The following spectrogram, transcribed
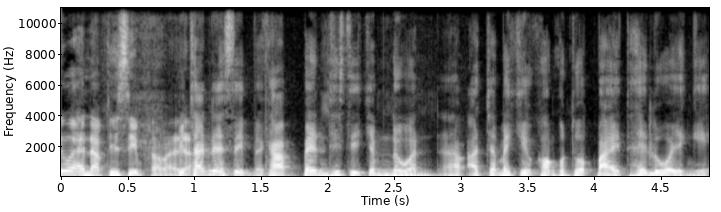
ด้วยอันดับที่ 10ครับอาพิจารชั้นย์เดือนสิบนะครับเป็นทฤษฎีจำนวนนะครับอาจจะไม่เกี่ยวข้องคนทั่วไปแต่ให้รู้ว่าอย่างนี้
